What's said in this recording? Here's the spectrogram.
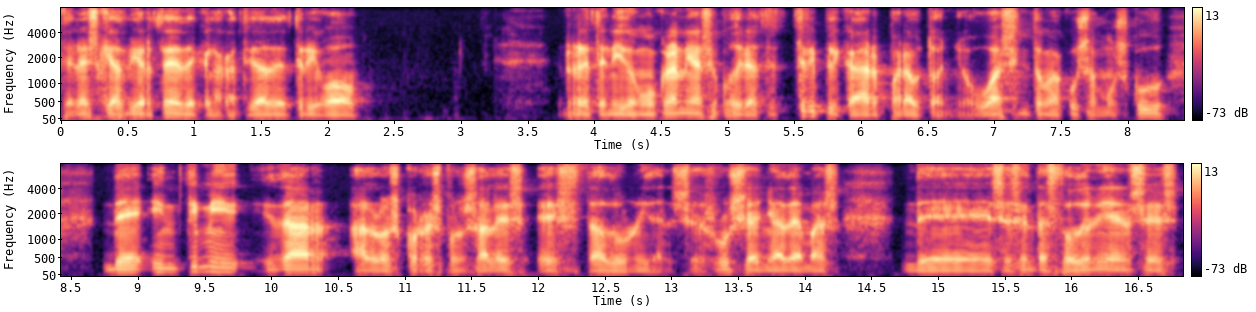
Zelensky advierte de que la cantidad de trigo retenido en Ucrania se podría triplicar para otoño. Washington acusa a Moscú de intimidar a los corresponsales estadounidenses. Rusia añade más de 60 estadounidenses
